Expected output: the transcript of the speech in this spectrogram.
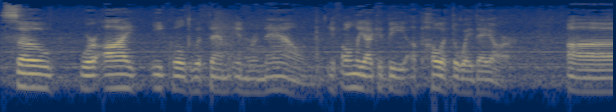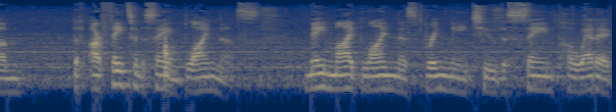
So were I equaled with them in renown, if only I could be a poet the way they are. Um, the, our fates are the same blindness. May my blindness bring me to the same poetic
